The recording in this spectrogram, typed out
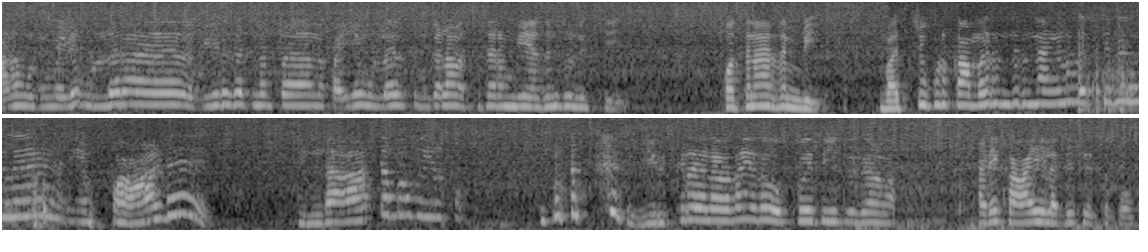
ஆனால் உண்மையிலே உள்ளர வீடு கட்டினப்ப அந்த பையன் உள்ளர சிங்கெல்லாம் வச்சு தர முடியாதுன்னு சொல்லிச்சு கொத்தனார் தம்பி. வச்சு கொடுக்காம இருந்திருந்தாங்கன்னு வச்சுக்கோங்களேன் என் பாடு. திண்டாட்டமாக போயிருக்கும். இருக்கிறதுனால தான் ஏதோ ஒப்பு ஏற்றிட்டு இருக்காங்களாம் அப்படியே காய் எல்லாத்தையும் சேர்த்துப்போம்.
